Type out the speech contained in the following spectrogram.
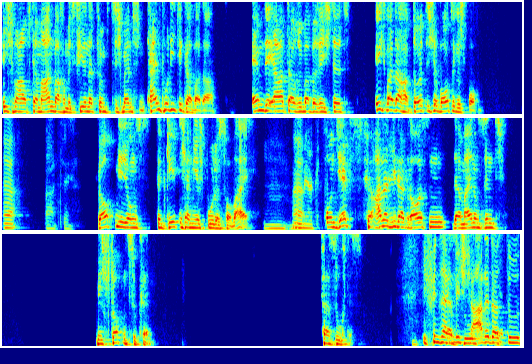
Ich war auf der Mahnwache mit 450 Menschen. Kein Politiker war da. MDR hat darüber berichtet. Ich war da, habe deutliche Worte gesprochen. Ja. Wahnsinn. Glaubt mir, Jungs, das geht nicht an mir spurlos vorbei. Mhm, man Ja. merkt's. Und jetzt für alle, die da draußen der Meinung sind, mich stoppen zu können. Versucht es. Ich finde es eigentlich du- schade, dass du,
